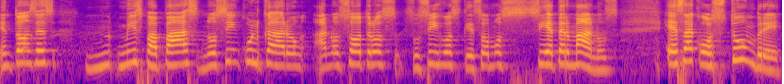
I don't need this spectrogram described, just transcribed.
Entonces, mis papás nos inculcaron a nosotros, sus hijos, que somos siete hermanos, esa costumbre,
